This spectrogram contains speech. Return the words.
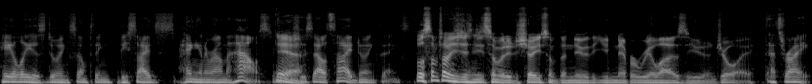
Haley is doing something besides hanging around the house. You know, Yeah. she's outside doing things. Well, sometimes you just need somebody to show you something new that you never realized you'd enjoy. That's right.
